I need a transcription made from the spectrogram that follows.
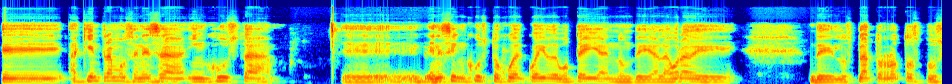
eh, aquí entramos en esa injusta, eh, en ese injusto cuello de botella en donde a la hora de, de los platos rotos, pues,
